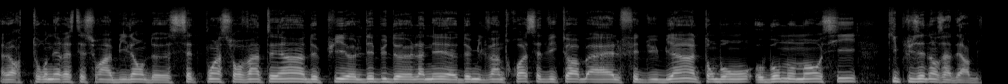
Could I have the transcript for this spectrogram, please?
Alors, tourner resté sur un bilan de 7 points sur 21 depuis le début de l'année 2023. Cette victoire, bah, elle fait du bien, elle tombe au bon moment aussi, qui plus est dans un derby.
